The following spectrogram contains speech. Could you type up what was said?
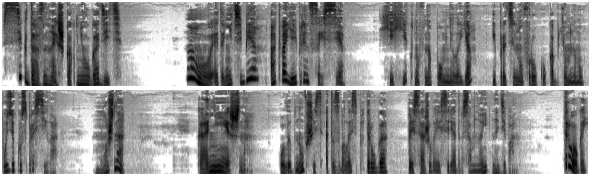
Всегда знаешь, как мне угодить. Ну, это не тебе, а твоей принцессе. Хихикнув, напомнила я и, протянув руку к объемному пузику, спросила. «Можно?» «Конечно!» Улыбнувшись, отозвалась подруга, присаживаясь рядом со мной на диван. «Трогай.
